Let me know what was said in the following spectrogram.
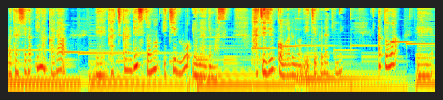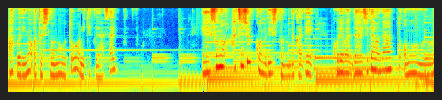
私が今から、え、価値観リストの一部を読み上げます。80個もあるので一部だけね。あとは、えー、アプリの私のノートを見てください。えー、その80個のリストの中で、これは大事だよなと思うもの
